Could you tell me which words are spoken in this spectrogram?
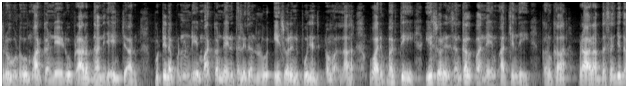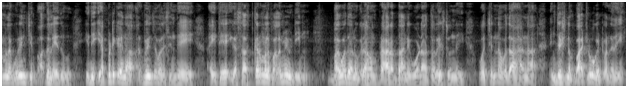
ధ్రువుడు మార్కండేయుడు ప్రారంధాన్ని జయించారు. పుట్టినప్పటి నుండి మార్కండేయుని తల్లిదండ్రులు ఈశ్వరుని పూజించడం వల్ల వారి భక్తి ఈశ్వరుని సంకల్పాన్ని మార్చింది. కనుక ప్రారంధ సంచితముల గురించి బాధ లేదు. ఇది ఎప్పటికైనా అనుభవించవలసిందే. అయితే ఇక సత్కర్మల ఫలమేమిటి? భగవద్ అనుగ్రహం ప్రారంధాన్ని కూడా తొలగిస్తుంది. ఓ చిన్న ఉదాహరణ ఇంజక్షన్ బాటిల్ ఒకటి ఉన్నది.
